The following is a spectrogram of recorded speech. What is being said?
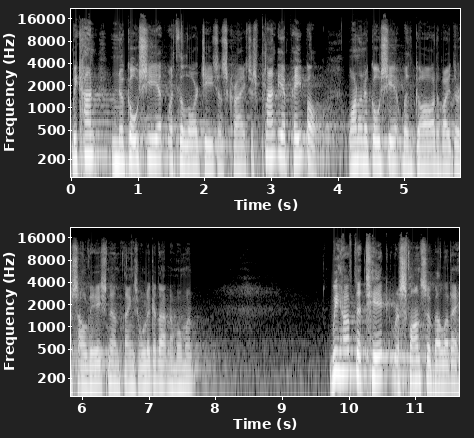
We can't negotiate with the Lord Jesus Christ. There's plenty of people want to negotiate with God about their salvation and things. We'll look at that in a moment. We have to take responsibility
